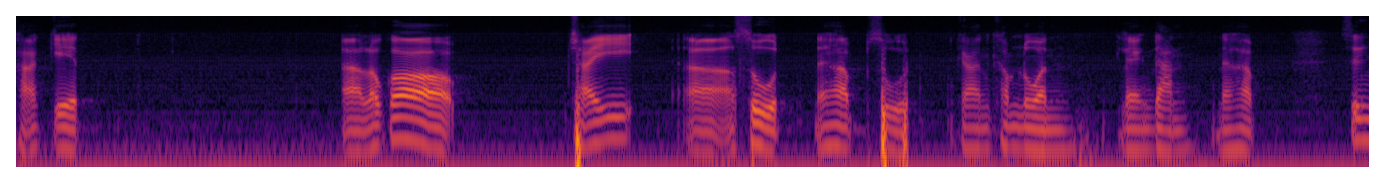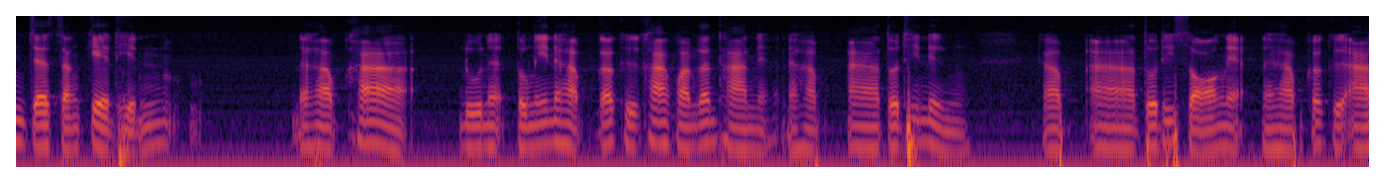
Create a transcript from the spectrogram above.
ขาเกตอ่าแล้วก็ใช้ สูตรนะครับสูตรการคำนวณแรงดันนะครับ ซึ่งจะสังเกตเห็นนะครับค่าดูเนี่ยตรงนี้นะครับก็คือค่าความต้านทานเนี่ยนะครับ R ตัวที่ 1 กับ R ตัวที่ 2 เนี่ยนะครับก็คือ R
